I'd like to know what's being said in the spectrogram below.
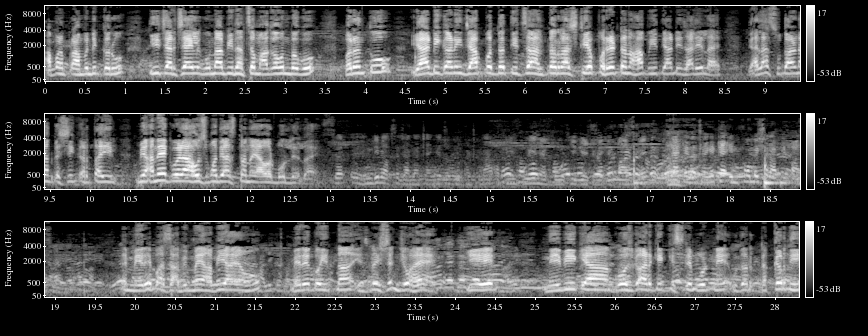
आपण प्रामाणिक करू. ती चर्चा येईल गुन्हा बिनाचं मागावून बघू. परंतु या ठिकाणी ज्या पद्धतीचं आंतरराष्ट्रीय पर्यटन हा ही त्या झालेला आहे त्याला सुधारणा कशी करता येईल? मी अनेक वेळा हाऊसमध्ये असताना यावर बोललेलो आहे. क्या कहना चाहेंगे? क्या इन्फॉर्मेशन आपके पास है? मेरे पास अभी मैं अभी आया हूँ। मेरे को इतना इंस्पेक्शन जो है कि एक नेवी क्या कोस्ट गार्ड के किसने बोट ने उधर टक्कर दी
